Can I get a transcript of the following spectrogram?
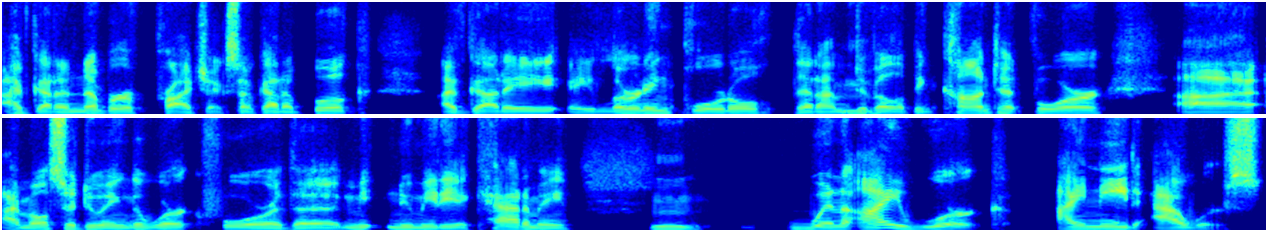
I've got a number of projects. I've got a book. I've got a, a learning portal that I'm Mm. developing content for. Uh, I'm also doing the work for the Me- New Media Academy. Mm. When I work, I need hours.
